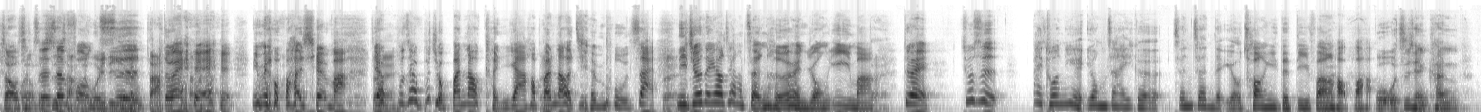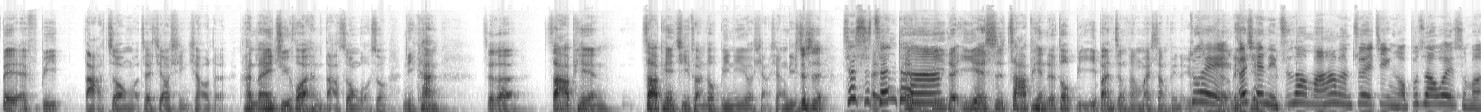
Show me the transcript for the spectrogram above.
造成的市场的威力很大。对，你没有发现吗？要不在不久搬到肯亚，然后搬到柬埔寨，你觉得要这样整合很容易吗？对，对，就是。拜托，你也用在一个真正的有创意的地方，好不好？我我之前看被 FB 打中哦，在教行销的，他那一句话很打中我说：“你看这个诈骗。”诈骗集团都比你有想象力，就是这是真的啊！FB 的一页式诈骗的都比一般正常卖商品的有想象力。对，而且你知道吗？他们最近哦，不知道为什么，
